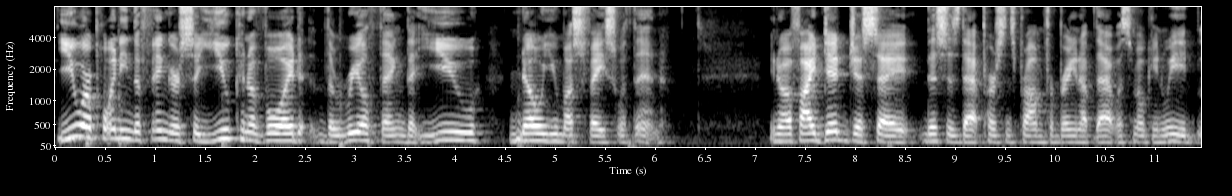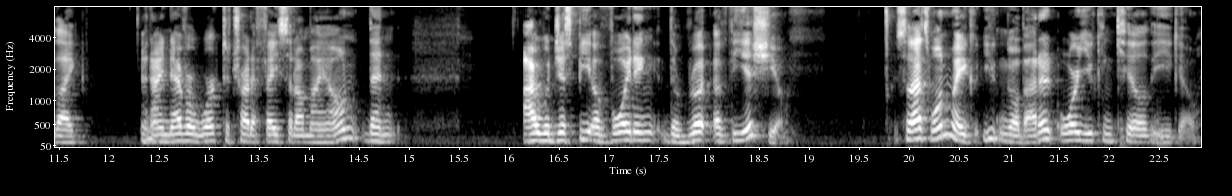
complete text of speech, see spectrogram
You are pointing the finger so you can avoid the real thing that you know you must face within you know, if I did just say this is that person's problem for bringing up that with smoking weed, like, and I never worked to try to face it on my own, then I would just be avoiding the root of the issue. So that's one way you can go about it, or you can kill the ego.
